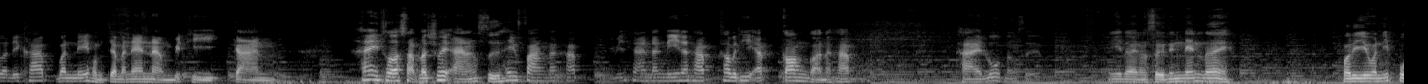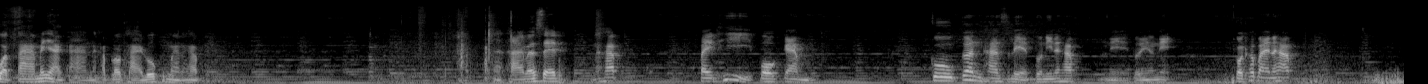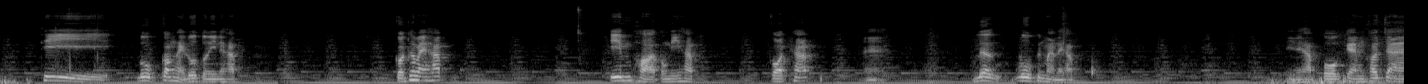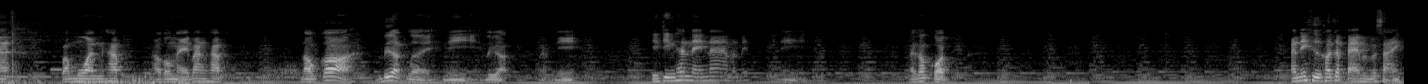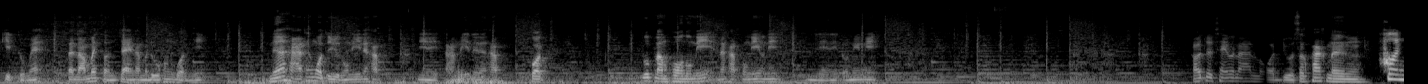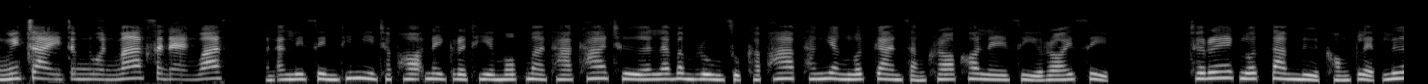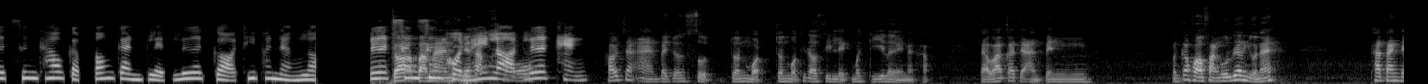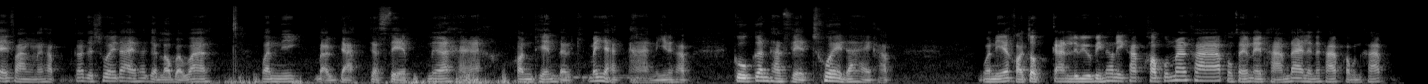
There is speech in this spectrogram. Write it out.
สวัสดีครับ วันนี้ผมจะมาแนะนำวิธีการให้โทรศัพท์เราช่วยอ่านหนังสือให้ฟังนะครับมีวิธีการดังนี้นะครับ เข้าไปที่แอปกล้องก่อนนะครับ ถ่ายรูปหนังสือ นี่เลยหนังสือเน้นๆเลย พอดีวันนี้ปวดตาไม่อยากอ่านนะครับ เราถ่ายรูปขึ้นมานะครับถ่ายมาเสร็จนะครับ ไปที่โปรแกรม Google Translate ตัวนี้นะครับนี่ตัวนี้ตรงนี้กดเข้าไปนะครับ ที่ รูปกล้องถ่ายรูปตัวนี้นะครับ กดเข้าไปครับ Import ตรงนี้ครับ กดครับอ่าเลือกรูปขึ้นมาเลยครับนี่นะครับ โปรแกรมเขาจะประมวลครับ เอาตรงไหนบ้างครับ เราก็เลือกเลยนี่เลือกแบบนี้ จริงๆท่านในหน้ามันไม่นี่ แล้วก็กด อันนี้คือเขาจะแปลเป็นภาษาอังกฤษถูกไหมแต่เราไม่สนใจเรามาดูข้างบนนี้ เนื้อหาทั้งหมดจะอยู่ตรงนี้นะครับนี่ตามนี้เลยนะครับ กดรูปลำโพงตรงนี้นะครับ ตรงนี้ตรงนี้นี่ตรงนี้นี่เขาจะใช้เวลาโหลดอยู่สักพักหนึ่งผลวิจัยจำนวนมากแสดงว่าสารอัลลิซินที่มีเฉพาะในกระเทียมมกมาทาฆ่าเชื้อและบำรุงสุขภาพทั้งยังลดการสังเคราะห์คอเล 410เทเรกลดตามหนืดของเกล็ดเลือดซึ่งเท่ากับป้องกันเกล็ดเลือดเกาะที่ผนังหลอด ลือดก็ซึ่งประซึ่งมาณนี้ผลนะครับให้หลอดเลือดแข็ง เขาจะอ่านไปจนสุดจนหมดจนหมดที่เราซีเล็กเมื่อกี้เลยนะครับ แต่ว่าก็จะอ่านเป็น มันก็พอฟังรู้เรื่องอยู่นะ ถ้าตั้งใจฟังนะครับ ก็จะช่วยได้ถ้าเกิดเราแบบว่า วันนี้แบบอยากจะเสพเนื้อหาคอนเทนต์แต่ไม่อยากอ่านนี้นะครับ Google Translate ช่วยได้ครับ วันนี้ขอจบการรีวิวเพียงเท่านี้ครับ ขอบคุณมากครับ สงสัยวันไหนถามได้เลยนะครับ ขอบคุณครับ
